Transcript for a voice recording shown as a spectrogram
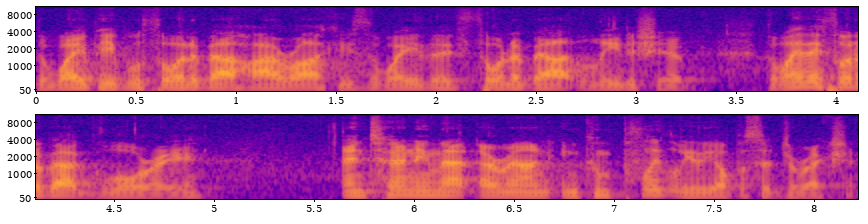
the way people thought about hierarchies, the way they thought about leadership, the way they thought about glory, and turning that around in completely the opposite direction.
